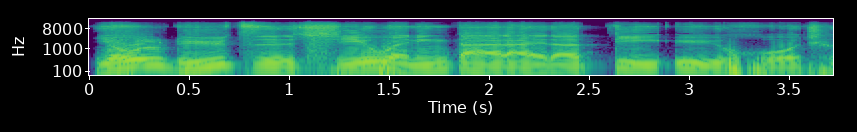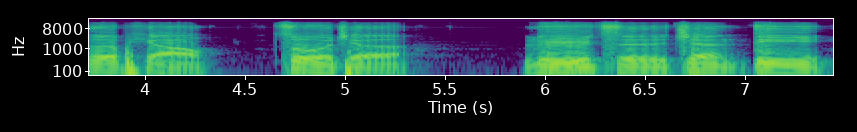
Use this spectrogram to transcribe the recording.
由吕子奇为您带来的《地狱火车票》，作者吕子正，第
